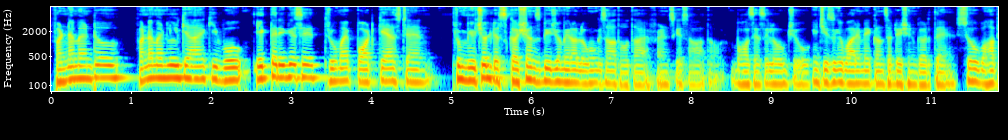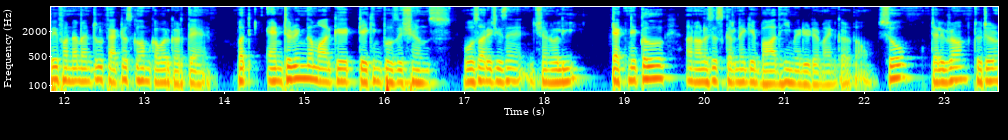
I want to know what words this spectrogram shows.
फंडामेंटल फंडामेंटल क्या है कि वो एक तरीके से through my podcast and through mutual discussions भी जो मेरा लोगों के साथ होता है फ्रेंड्स के साथ और बहुत से ऐसे लोग जो इन चीज़ों के बारे में कंसल्टेशन करते हैं। सो so, वहाँ पे फंडामेंटल फैक्टर्स को हम कवर करते हैं but entering the market taking positions वो सारी चीज़ें जनरली टेक्निकल एनालिसिस करने के बाद ही मैं डिटरमाइन करता हूँ। So Telegram Twitter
